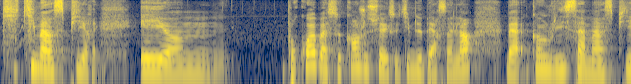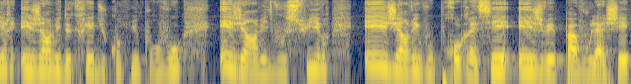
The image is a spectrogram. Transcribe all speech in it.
qui, qui m'inspirent. Et, euh, pourquoi? Parce que quand je suis avec ce type de personnes-là, ben, comme je vous dis, ça m'inspire et j'ai envie de créer du contenu pour vous et j'ai envie de vous suivre et j'ai envie que vous progressiez et je vais pas vous lâcher.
